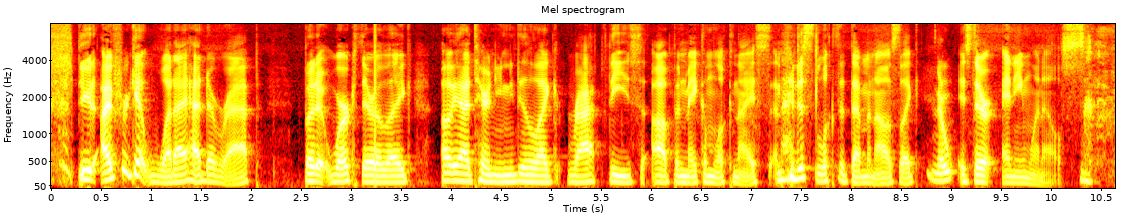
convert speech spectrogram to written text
Dude, I forget what I had to wrap, but at work they were like, "Oh yeah, Taryn, you need to like wrap these up and make them look nice." And I just looked at them and I was like, Nope. Is there anyone else?"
